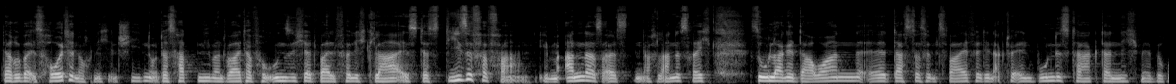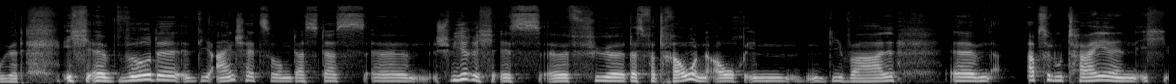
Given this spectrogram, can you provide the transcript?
Darüber ist heute noch nicht entschieden und das hat niemand weiter verunsichert, weil völlig klar ist, dass diese Verfahren eben anders als nach Landesrecht so lange dauern, äh, dass das im Zweifel den aktuellen Bundestag dann nicht mehr berührt. Ich äh, würde die Einschätzung, dass das äh, schwierig ist äh, für das Vertrauen auch in die Wahl, ähm, absolut teilen. Ich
